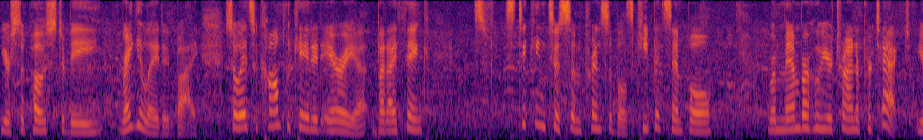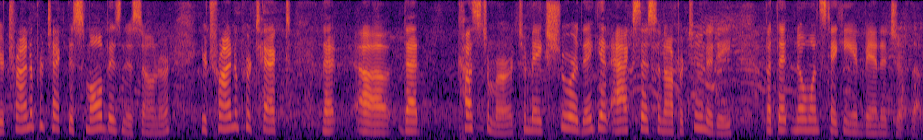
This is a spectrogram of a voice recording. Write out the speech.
you're supposed to be regulated by? So it's a complicated area, but I think sticking to some principles, keep it simple, remember who you're trying to protect. You're trying to protect the small business owner, you're trying to protect that, uh, that customer to make sure they get access and opportunity, but that no one's taking advantage of them.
